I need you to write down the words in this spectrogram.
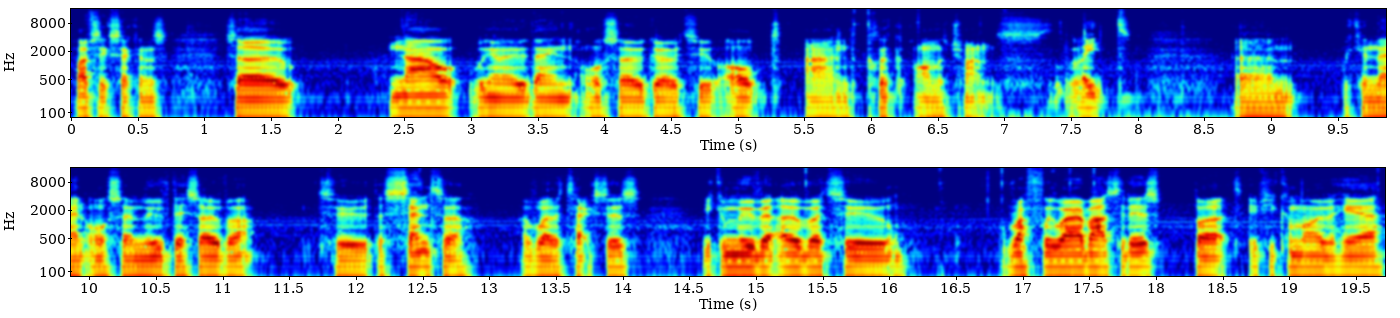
5 6 seconds. So now we're going to then also go to Alt and click on the translate um, we can then also move this over to the center of where the text is. You can move it over to roughly whereabouts it is, but if you come over here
